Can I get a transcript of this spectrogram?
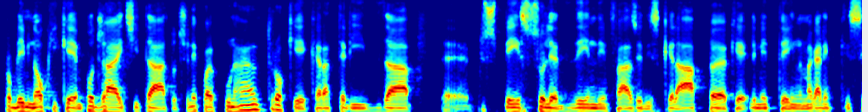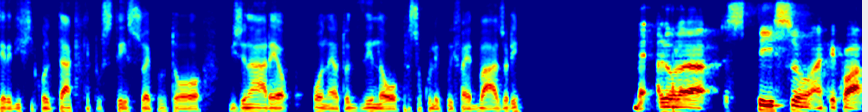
problemi no, qui che un po' già hai citato, ce n'è qualcun altro che caratterizza eh, più spesso le aziende in fase di scale up, che le mette in magari in serie difficoltà che tu stesso hai potuto visionare o nella tua azienda o presso quelle cui fai advisory? Beh, allora spesso anche qua,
